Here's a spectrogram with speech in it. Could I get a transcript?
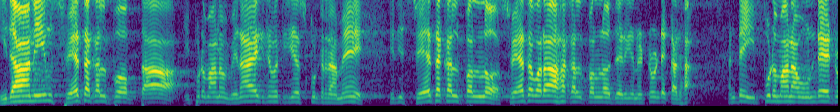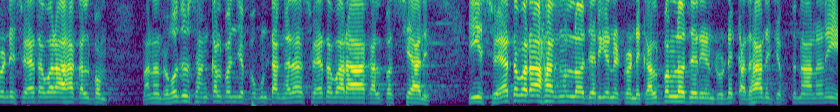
ఇదానీం శ్వేతకల్పోక్త. ఇప్పుడు మనం వినాయక చవితి చేసుకుంటున్నామే. ఇది శ్వేతకల్పంలో శ్వేతవరాహ కల్పంలో జరిగినటువంటి కథ. అంటే ఇప్పుడు మనం ఉండేటువంటి శ్వేతవరాహ కల్పం మనం రోజు సంకల్పం చెప్పుకుంటాం కదా శ్వేతవరాహ కల్పస్య అని ఈ శ్వేతవరాహంలో జరిగినటువంటి కల్పంలో జరిగినటువంటి కథాన్ని చెప్తున్నానని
